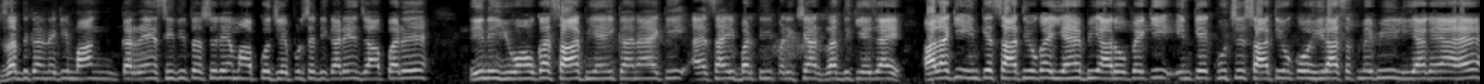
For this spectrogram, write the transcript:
रद्द करने की मांग कर रहे हैं। सीधी तस्वीरें हम आपको जयपुर से दिखा रहे हैं, जहाँ पर इन युवाओं का साफ़ यही कहना है कि ऐसा ही भर्ती परीक्षा रद्द किए जाए। हालाँकि इनके साथियों का यह भी आरोप है कि इनके कुछ साथियों को हिरासत में भी लिया गया है,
